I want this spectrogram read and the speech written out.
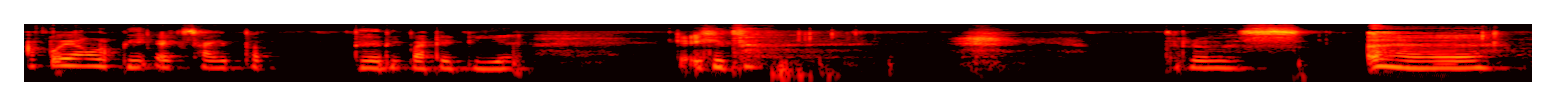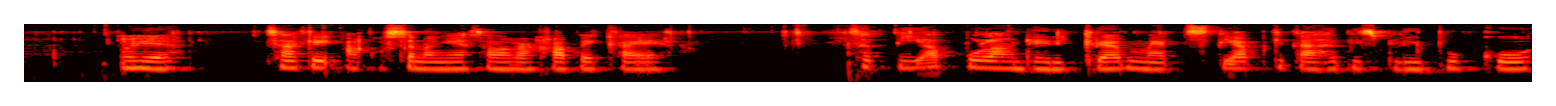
aku yang lebih excited daripada dia kayak gitu terus uh, oh ya saking aku senangnya sama KKPK ya setiap pulang dari Gramet, setiap kita habis beli buku,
